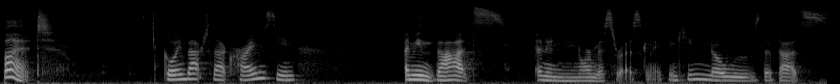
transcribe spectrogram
But going back to that crime scene, I mean, that's an enormous risk. And I think he knows that that's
